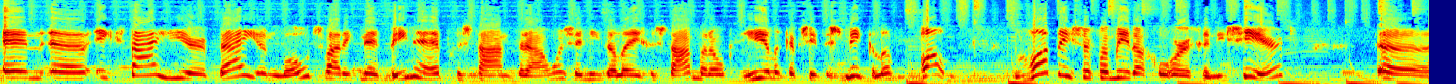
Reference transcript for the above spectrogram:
En uh, ik sta hier bij een loods waar ik net binnen heb gestaan trouwens. En niet alleen gestaan, maar ook heerlijk heb zitten smikkelen. Want, wat is er vanmiddag georganiseerd? Uh,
